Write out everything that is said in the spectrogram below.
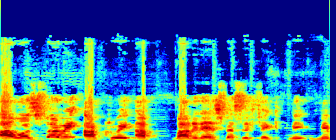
I was very accurate about it and specific. Me me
